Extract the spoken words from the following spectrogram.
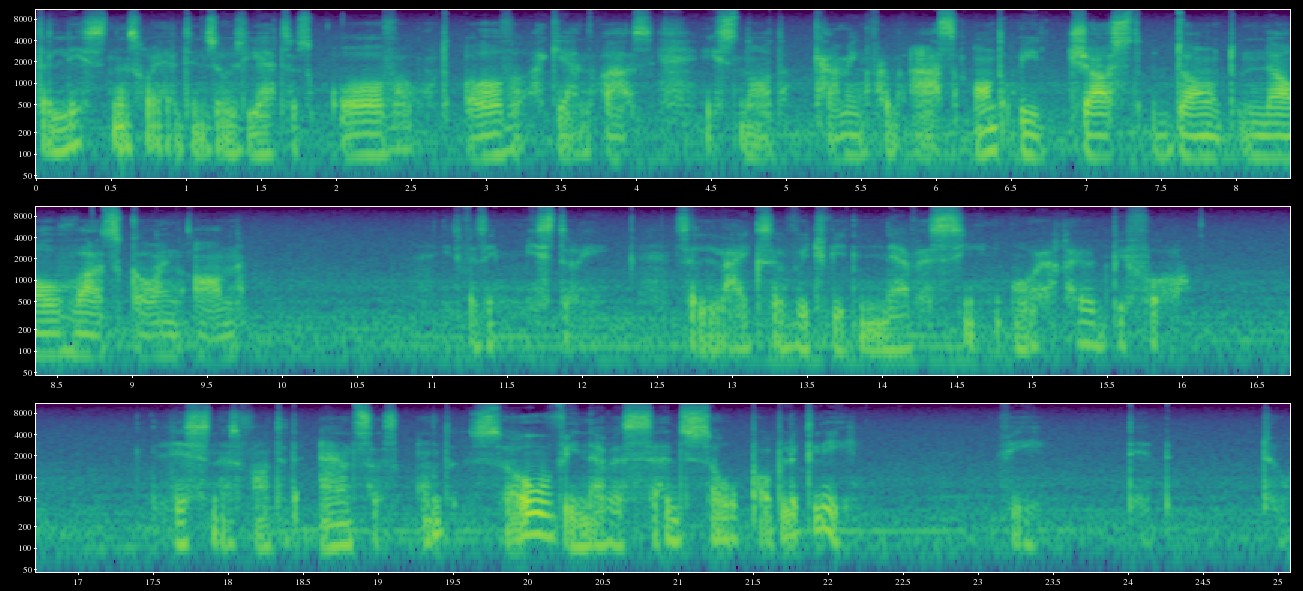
But the listeners read in those letters over and over again was, It's not coming from us, and we just don't know what's going on. It was a mystery, the likes of which we'd never seen or heard before listeners wanted answers, and so we never said so publicly. We did too.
